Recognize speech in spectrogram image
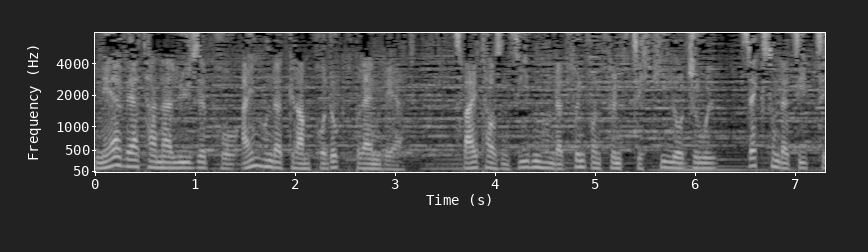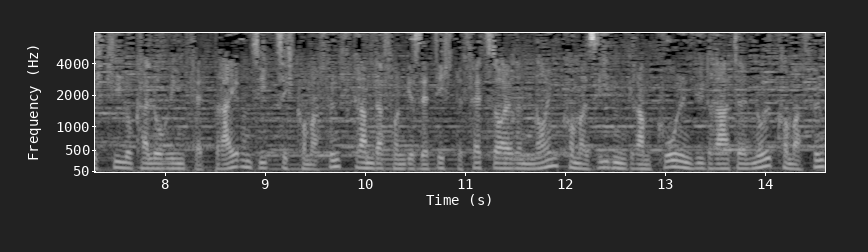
Nährwertanalyse pro 100 Gramm Produktbrennwert. 2755 kJ, 670 Kilokalorien Fett 73,5 Gramm davon gesättigte Fettsäuren 9,7 Gramm Kohlenhydrate 0,5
